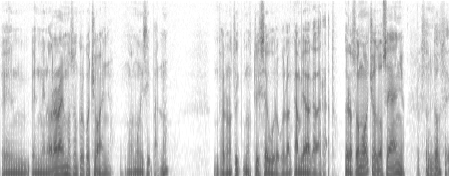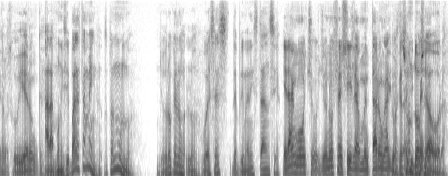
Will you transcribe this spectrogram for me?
El, el menor ahora mismo son creo que ocho años, un juez municipal, ¿no? Pero no estoy, no estoy seguro, porque lo han cambiado a cada rato. Pero son ocho, doce años. Son 12 que lo subieron. A las municipales también, a todo el mundo. Yo creo que los, los jueces de primera instancia, Eran 8. Yo no sé si le aumentaron algo. porque o son yo- 12 me- ahora,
